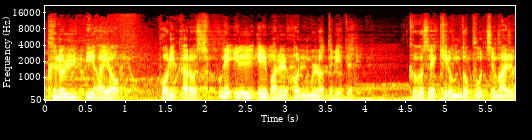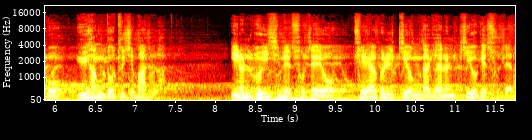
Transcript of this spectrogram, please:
그를 위하여 보리가루 10분의 1 에바를 헌물로 드리되 그것에 기름도 붓지 말고 유향도 두지 말라. 이는 의심의 소재요 죄악을 기억나게 하는 기억의 소재라.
